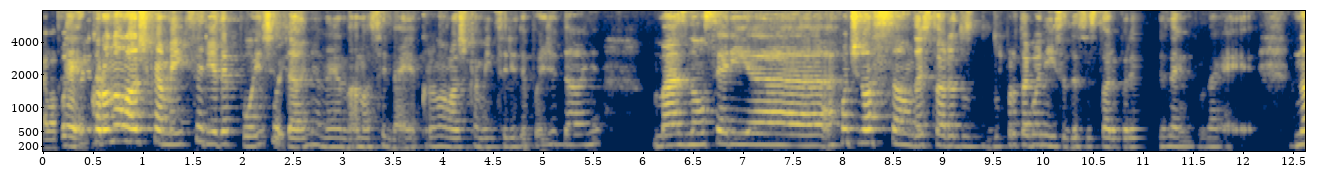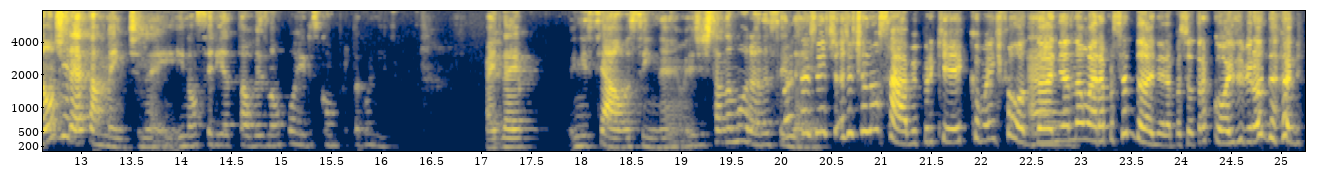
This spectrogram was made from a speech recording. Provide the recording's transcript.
É uma é, possibilidade. É, cronologicamente seria depois de pois. Dânia, né? A nossa ideia cronologicamente seria depois de Dânia, mas não seria a continuação da história do, do, protagonista dessa história, por exemplo, né? Não diretamente, né? E não seria, talvez, não com eles como protagonistas. A ideia inicial, assim, né? A gente tá namorando essa Mas ideia. A gente, a gente não sabe, porque, como a gente falou, é. Dânia não era para ser Dânia, era para ser outra coisa e virou Dânia.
